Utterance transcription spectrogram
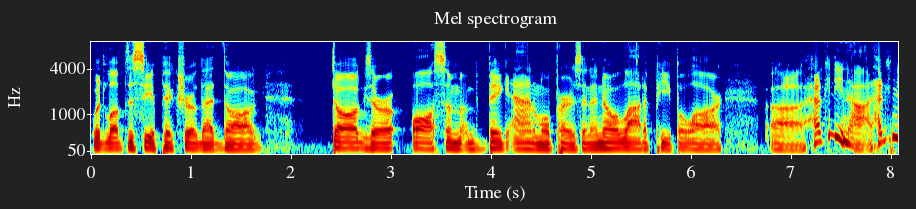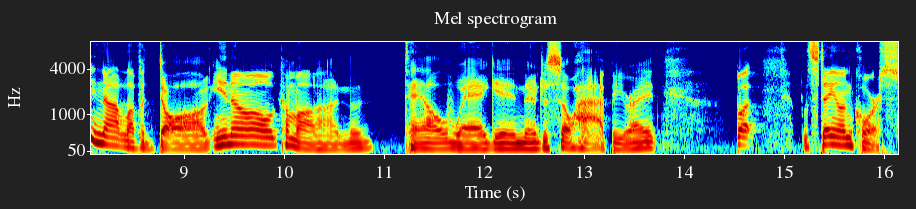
would love to see a picture of that dog. Dogs are awesome. I'm a big animal person. I know a lot of people are. Uh, how can you not? How can you not love a dog? You know, come on, the tail wagging. They're just so happy, right? But let's stay on course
